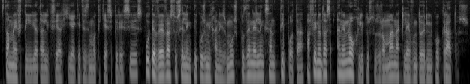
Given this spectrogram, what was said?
στα μεευτήρια, τα ληξιαρχεία και τις δημοτικές υπηρεσίες, ούτε βέβαια στους ελεγκτικούς μηχανισμούς που δεν έλεγξαν τίποτα, αφήνοντας ανενόχλητους τους Ρωμά να κλέβουν το ελληνικό κράτος.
